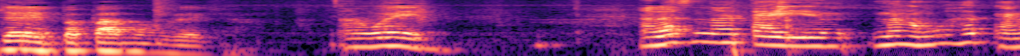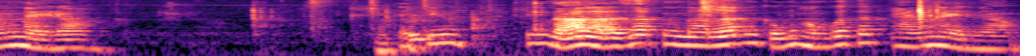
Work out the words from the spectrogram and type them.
Il peut pas manger ça. à quê Alex nói tay nó không có thích ăn cái này đâu. Thì chứng chứng tỏ là sách Alex cũng không có thích ăn cái này nào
